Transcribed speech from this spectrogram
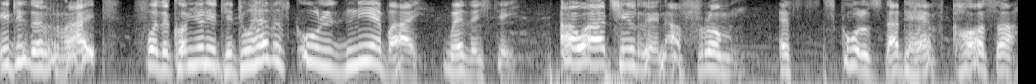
It is a right for the community to have a school nearby where they stay. Our children are from schools that have Xhosa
